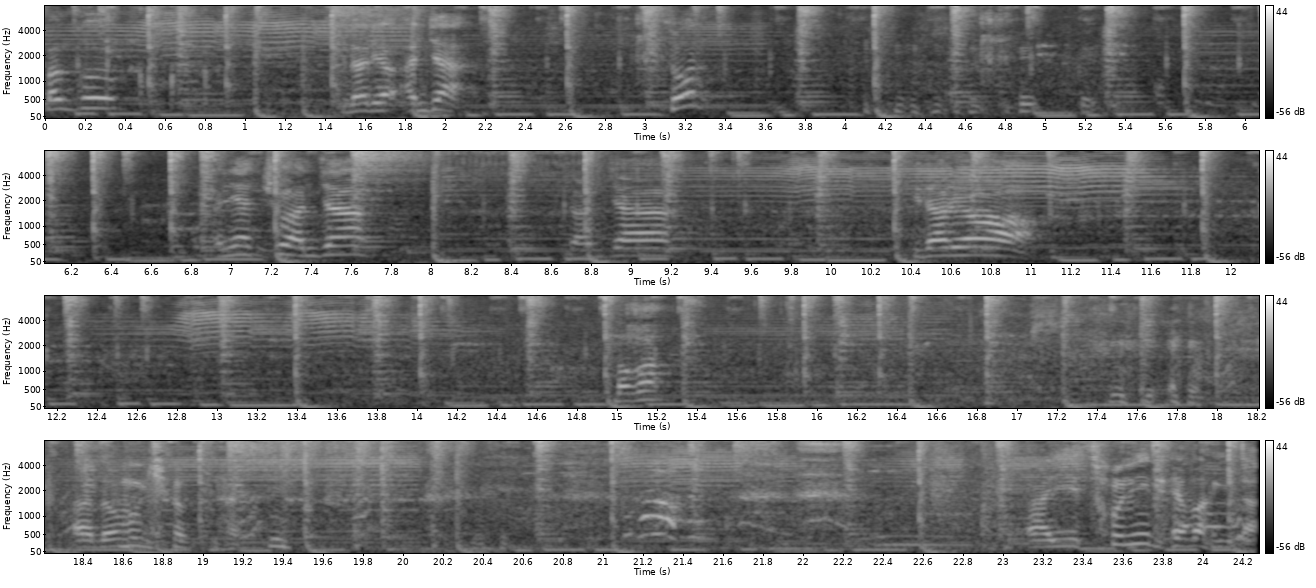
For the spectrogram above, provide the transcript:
빵꾸. 기다려. 앉아. 손. 아니야. 추 앉아. 추 앉아. 기다려. 먹어. 아 너무 귀엽다. 아 이 손이 대박이다.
